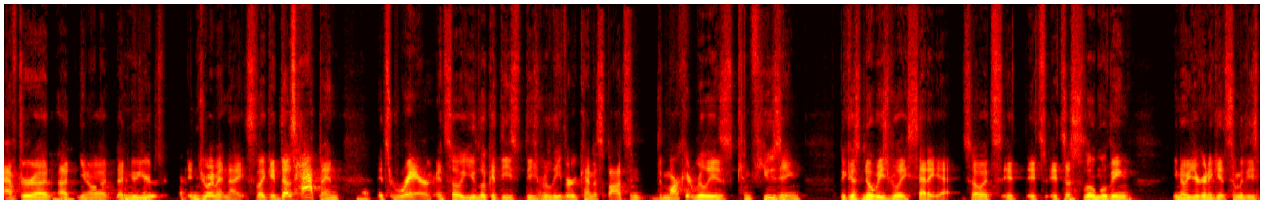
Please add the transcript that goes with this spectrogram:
after a, a you know a, a New Year's enjoyment night. So like it does happen. It's rare, and so you look at these these reliever kind of spots, and the market really is confusing because nobody's really said it yet. So it's it, it's it's a slow moving. You know, you're going to get some of these.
